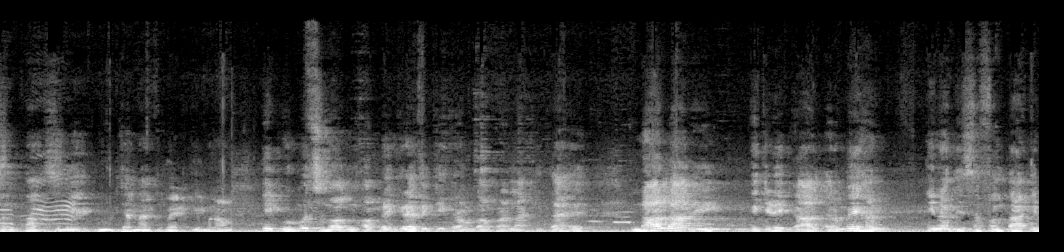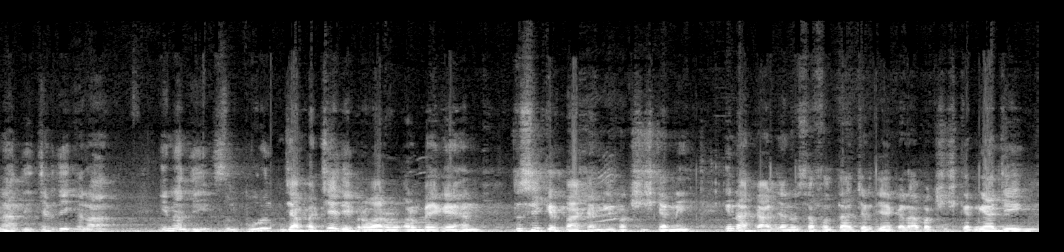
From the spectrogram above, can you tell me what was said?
ਸੰਗਤਾਂ ਸਮੇਤ ਗੁਰੂ ਚਰਨਾਂ 'ਚ ਬੈਠ ਕੇ ਮਨਾਉਣ ਇਹ ਗੁਰਮਤਿ ਸਮਾਗਮ ਆਪਣੇ ਗ੍ਰਹਿ ਵਿੱਚ ਕਰਾਉਣ ਦਾ ਉਪਰਾਲਾ ਕੀਤਾ ਹੈ। ਨਾਲ ਨਾਲ ਹੀ ਇਹ ਜਿਹੜੇ ਕਾਲ ਕਰਮੇ ਹਨ, ਇਹਨਾਂ ਦੀ ਸਫਲਤਾ, ਇਹਨਾਂ ਦੀ ਚੜ੍ਹਦੀ ਕਲਾ, ਇਹਨਾਂ ਦੀ ਸੰਪੂਰਨ ਜਾਂ ਬੱਚੇ ਦੇ ਪਰਿਵਾਰੋਂ ਅਰੰਭੇ ਗਏ ਹਨ। ਤੁਸੀਂ ਕਿਰਪਾ ਕਰਨੀ, ਬਖਸ਼ਿਸ਼ ਕਰਨੀ, ਇਹਨਾਂ ਕਾਰਜਾਂ ਨੂੰ ਸਫਲਤਾ, ਚੜ੍ਹਦੀਆਂ ਕਲਾ, ਬਖਸ਼ਿਸ਼ ਕਰਨੀਆਂ ਜੀ।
